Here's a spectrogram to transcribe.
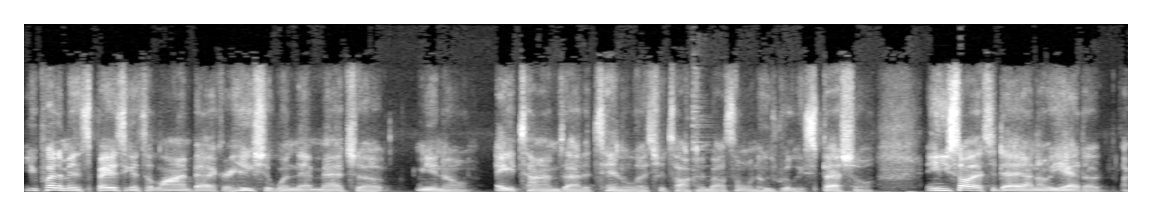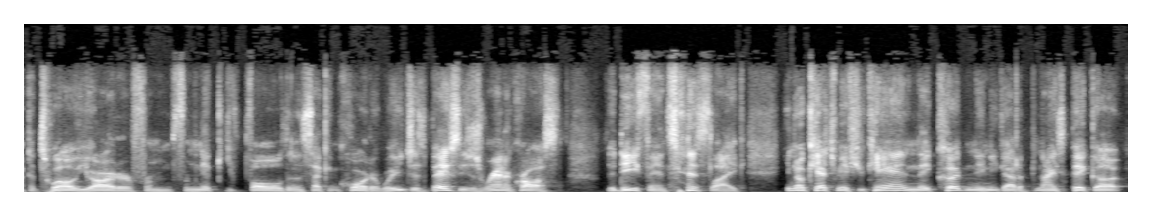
you put him in space against a linebacker, he should win that matchup, you know, eight times out of ten, unless you're talking about someone who's really special. And you saw that today. I know he had a like a 12 yarder from from Nicky Foles in the second quarter where he just basically just ran across the defense. it's like, you know, catch me if you can. And they couldn't, and he got a nice pickup.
